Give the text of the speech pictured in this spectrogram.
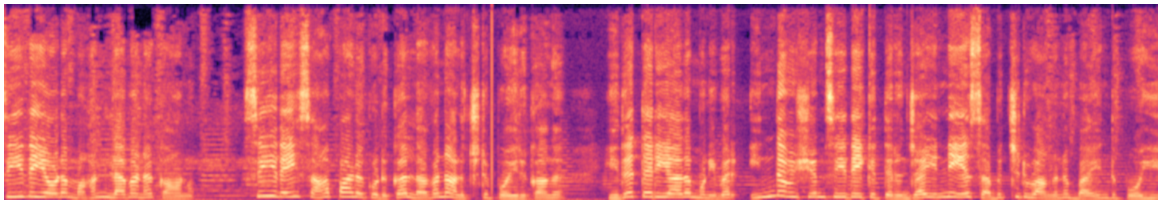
சீதையோட மகன் லவனை காணும். சீதை சாப்பாடு கொடுக்க லவன் அழைச்சிட்டு போயிருக்காங்க. இதை தெரியாத முனிவர் இந்த விஷயம் சீதைக்கு தெரிஞ்சா என்னையே சபிச்சிடுவாங்கன்னு பயந்து போய்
